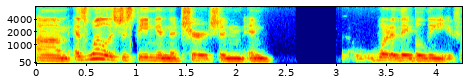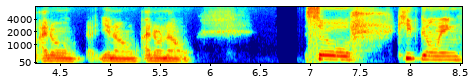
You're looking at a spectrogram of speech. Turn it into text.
um, as well as just being in the church and, and what do they believe? I don't, you know, I don't know. So keep going.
